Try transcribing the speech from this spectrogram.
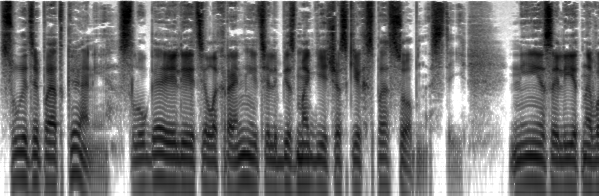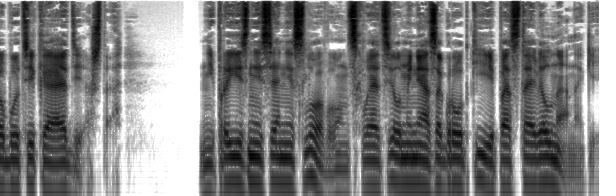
Судя по ткани, слуга или телохранитель без магических способностей. Не из элитного бутика одежда. Не произнеся ни слова, он схватил меня за грудки и поставил на ноги.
